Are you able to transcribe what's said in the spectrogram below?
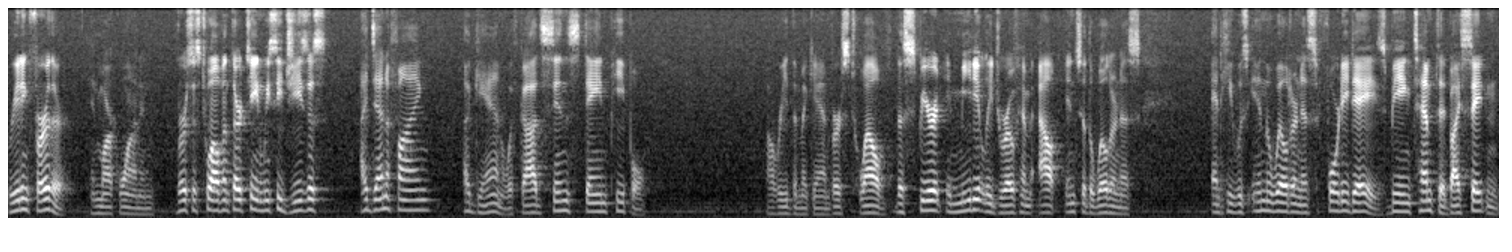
Reading further in Mark 1, in verses 12 and 13, we see Jesus identifying again with God's sin stained people. I'll read them again. Verse 12 The Spirit immediately drove him out into the wilderness, and he was in the wilderness 40 days, being tempted by Satan,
